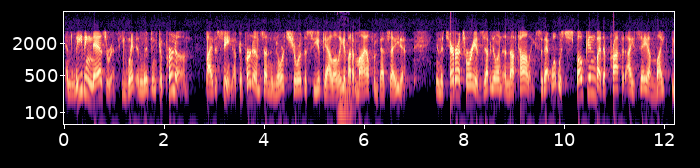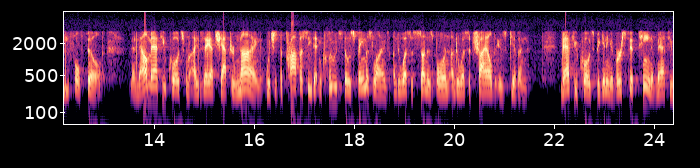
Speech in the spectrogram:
And leaving Nazareth, he went and lived in Capernaum by the sea. Now, Capernaum's on the north shore of the Sea of Galilee, hmm. about a mile from Bethsaida, in the territory of Zebulun and Naphtali, so that what was spoken by the prophet Isaiah might be fulfilled. And now Matthew quotes from Isaiah chapter 9, which is the prophecy that includes those famous lines Unto us a son is born, unto us a child is given. Matthew quotes beginning at verse 15 of Matthew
